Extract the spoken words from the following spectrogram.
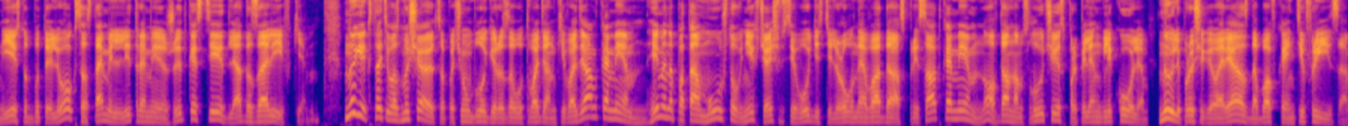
есть тут бутылек со 100 мл жидкости для дозаливки. Многие, кстати, возмущаются, почему блогеры зовут водянки водянками, именно потому, что в них чаще всего дистиллированная вода с присадками, ну а в данном случае с пропиленгликолем, ну или проще говоря, с добавкой антифриза.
